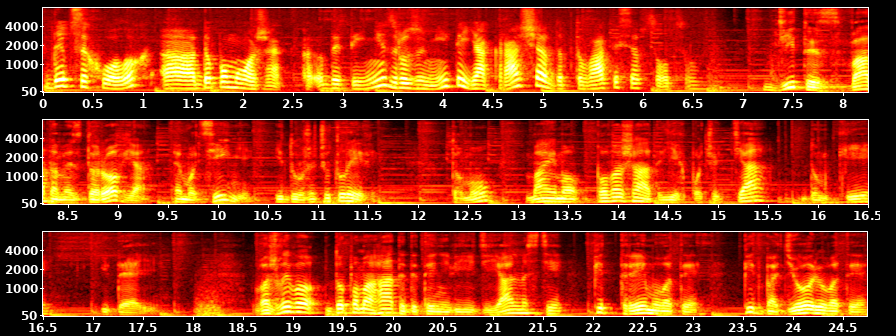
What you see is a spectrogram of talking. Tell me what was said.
де психолог е, допоможе е, дитині зрозуміти, як краще адаптуватися в соціумі. Діти з вадами здоров'я емоційні і дуже чутливі. Тому маємо поважати їх почуття, думки, ідеї. Важливо допомагати дитині в її діяльності, підтримувати, підбадьорювати,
